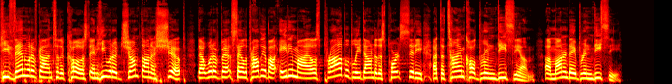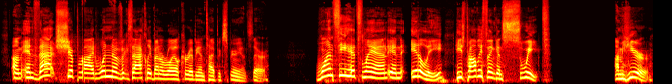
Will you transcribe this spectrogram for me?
He then would have gotten to the coast and he would have jumped on a ship that would have been, sailed probably about 80 miles, probably down to this port city at the time called Brundisium, uh, modern day Brindisi. Um, and that ship ride wouldn't have exactly been a Royal Caribbean type experience there. Once he hits land in Italy, he's probably thinking, sweet, I'm here.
